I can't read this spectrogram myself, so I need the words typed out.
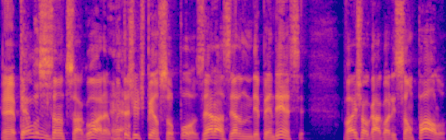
É, pega o Santos agora. Muita gente pensou, pô, 0 a 0 no Independência, vai jogar agora em São Paulo,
